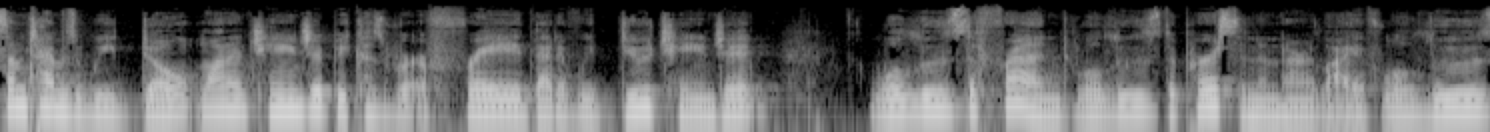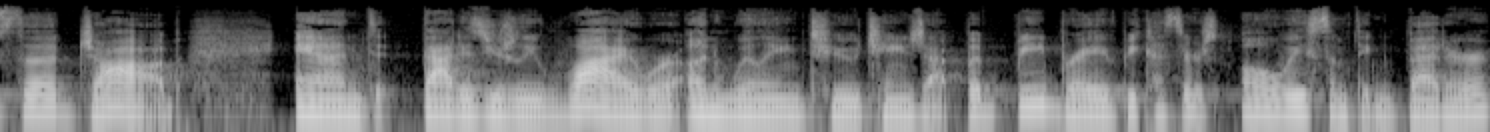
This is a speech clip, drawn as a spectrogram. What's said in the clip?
sometimes we don't want to change it because we're afraid that if we do change it, we'll lose the friend, we'll lose the person in our life, we'll lose the job. And that is usually why we're unwilling to change that. But be brave because there's always something better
